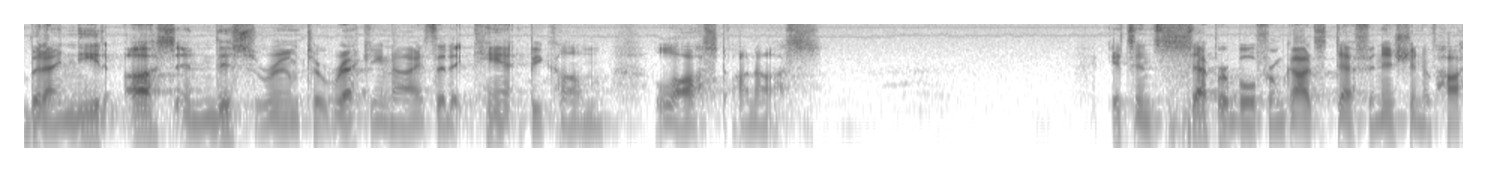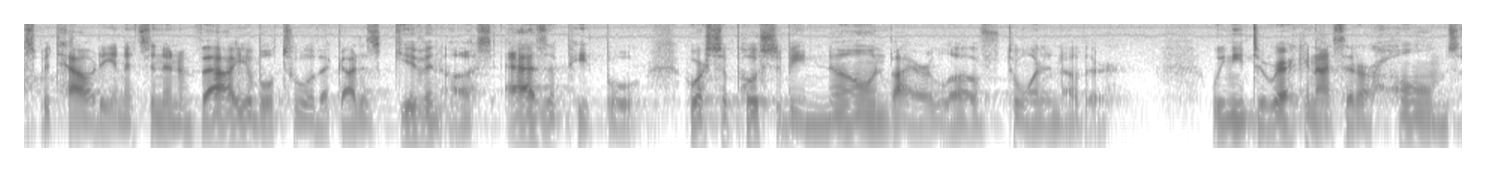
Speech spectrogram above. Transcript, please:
But I need us in this room to recognize that it can't become lost on us. It's inseparable from God's definition of hospitality, and it's an invaluable tool that God has given us as a people who are supposed to be known by our love to one another we need to recognize that our homes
